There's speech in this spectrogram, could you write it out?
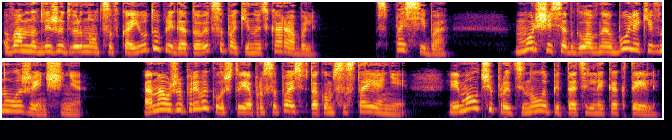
Вам надлежит вернуться в каюту, приготовиться покинуть корабль. Спасибо. Морщась от головной боли, кивнула женщине. Она уже привыкла, что я просыпаюсь в таком состоянии, и молча протянула питательный коктейль.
